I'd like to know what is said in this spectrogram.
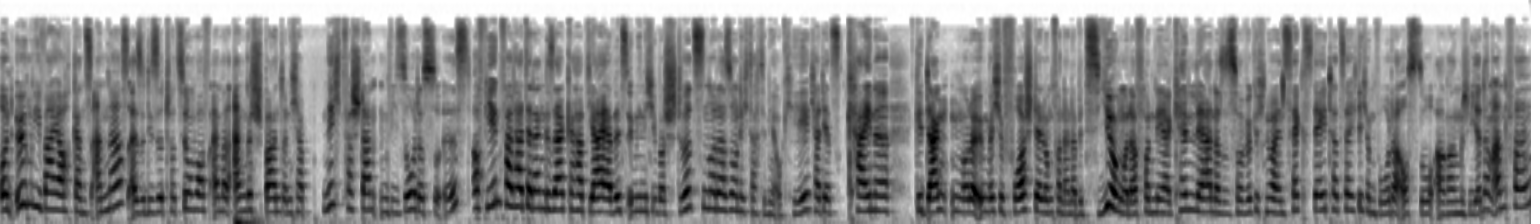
Und irgendwie war er auch ganz anders. Also die Situation war auf einmal angespannt und ich habe nicht verstanden, wieso das so ist. Auf jeden Fall hat er dann gesagt gehabt, ja, er will es irgendwie nicht überstürzen oder so. Und ich dachte mir, okay, ich hatte jetzt keine Gedanken oder irgendwelche Vorstellungen von einer Beziehung oder von näher kennenlernen. Also es war wirklich nur ein Sexdate tatsächlich und wurde auch so arrangiert am Anfang.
